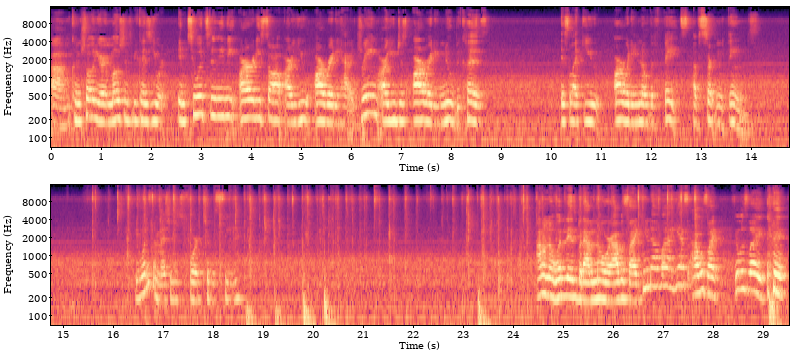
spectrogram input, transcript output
um, control your emotions because you are intuitively we already saw, or you already had a dream, or you just already knew because it's like you already know the fates of certain things. Okay, what is the message for to the I don't know what it is, but out of nowhere, I was like, you know what? Yes, I was like, it was like,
